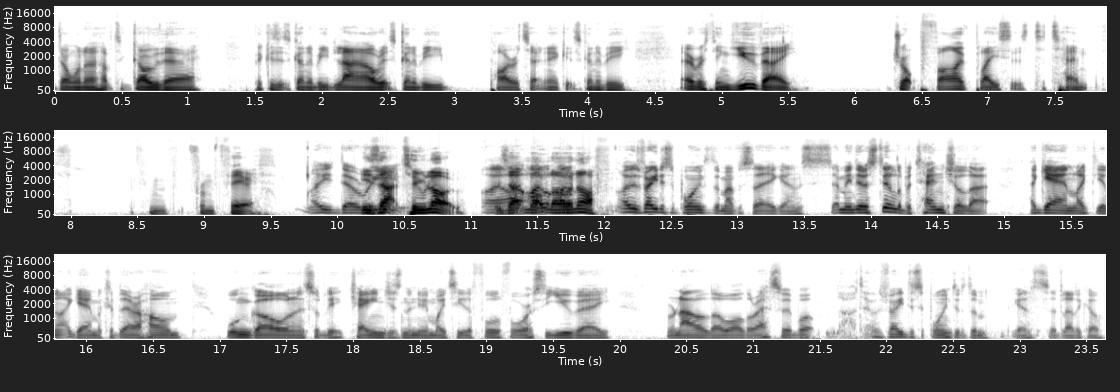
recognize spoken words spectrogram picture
don't want to have to go there because it's going to be loud. It's going to be pyrotechnic. It's going to be everything. Juve dropped five places to tenth from from fifth. I, Is really- that too low? I- Is that not low enough? I was very disappointed them, I have to say, against. I mean, there's still the potential that, again, like the United game, except they're at home, one goal and it suddenly changes, and then you might see the full force of Juve, Ronaldo, all the rest of it. But no, I was very disappointed with them against Atletico.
